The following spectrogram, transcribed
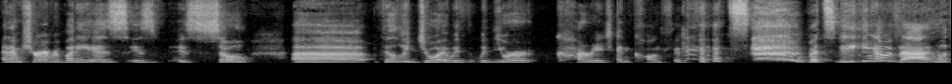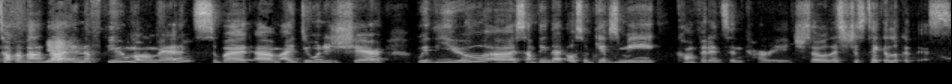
and i'm sure everybody is is is so uh, filled with joy with with your courage and confidence but speaking of that we'll talk about yeah. that in a few moments but um, i do want to share with you uh, something that also gives me confidence and courage so let's just take a look at this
